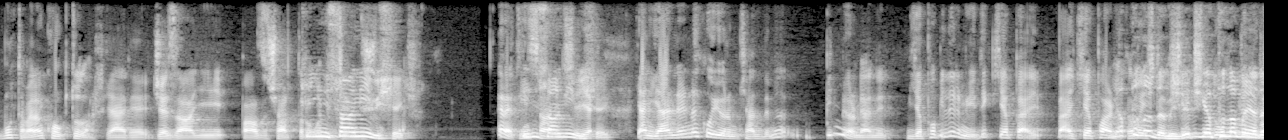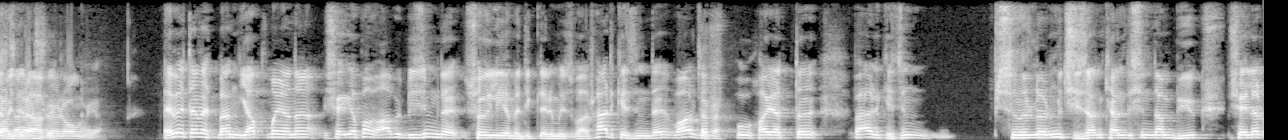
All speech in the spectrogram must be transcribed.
muhtemelen korktular. Yani cezai bazı şartlar olabileceğini İnsani bir şey. Evet insani, insani bir, şey. bir şey. Yani yerlerine koyuyorum kendimi. Bilmiyorum yani yapabilir miydik? Yap belki yapardık Yapılabilir, ama işte yapılamayabilir abi. şöyle olmuyor. Evet evet ben yapmayana şey yapamam. Abi bizim de söyleyemediklerimiz var. Herkesin de vardır. Tabii. Bu hayatta herkesin sınırlarını çizen kendisinden büyük şeyler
